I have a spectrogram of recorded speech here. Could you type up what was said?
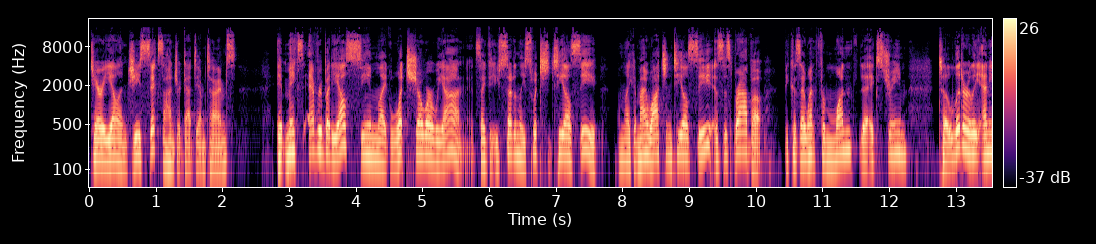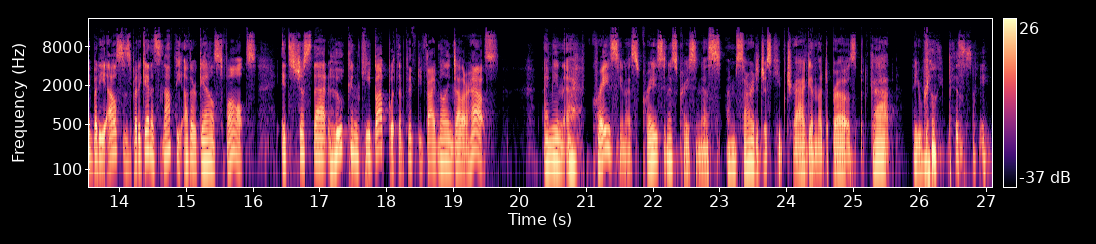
Terry yelling G6 a hundred goddamn times. It makes everybody else seem like, what show are we on? It's like you suddenly switch to TLC. I'm like, am I watching TLC? Is this Bravo? Because I went from one extreme to literally anybody else's. But again, it's not the other gal's faults. It's just that who can keep up with a $55 million house? I mean, uh, craziness, craziness, craziness. I'm sorry to just keep dragging the Dubrows, but God, they really pissed me.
